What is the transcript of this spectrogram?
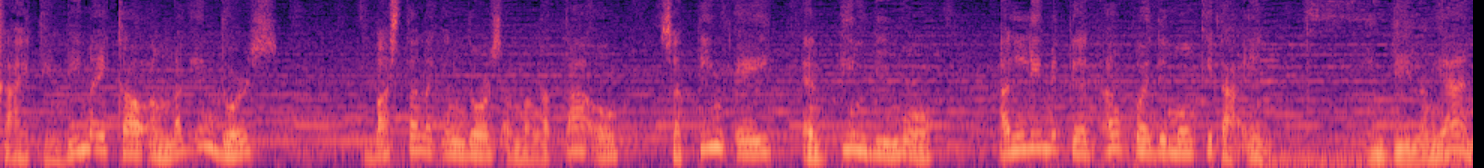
Kahit hindi na ikaw ang nag-endorse, basta nag-endorse ang mga tao sa Team A and Team B mo, unlimited ang pwede mong kitain. Hindi lang yan.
